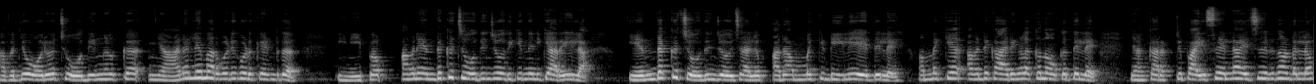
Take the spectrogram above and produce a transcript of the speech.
അവന്റെ ഓരോ ചോദ്യങ്ങൾക്ക് ഞാനല്ലേ മറുപടി കൊടുക്കേണ്ടത്? ഇനിയിപ്പം അവൻ എന്തൊക്കെ ചോദ്യം ചോദിക്കുന്ന എനിക്കറിയില്ല. എന്തൊക്കെ ചോദ്യം ചോദിച്ചാലും അത് അമ്മയ്ക്ക് ഡീൽ ചെയ്തില്ലേ അമ്മയ്ക്ക് അവന്റെ കാര്യങ്ങളൊക്കെ നോക്കത്തില്ലേ? ഞാൻ കറക്റ്റ് പൈസ എല്ലാം അയച്ചു തരുന്നുണ്ടല്ലോ.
